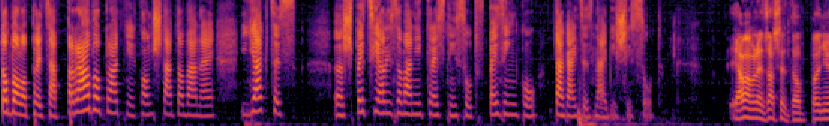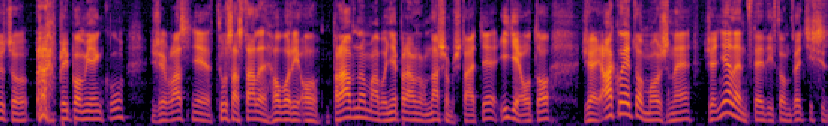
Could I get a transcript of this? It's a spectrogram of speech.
To bolo predsa právoplatne konštatované, jak cez e, špecializovaný trestný súd v Pezinku, tak aj cez najvyšší súd ja mám len zase doplňujúcu pripomienku, že vlastne tu sa stále hovorí o právnom alebo neprávnom našom štáte. Ide o to, že ako je to možné, že nielen vtedy v tom 2002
